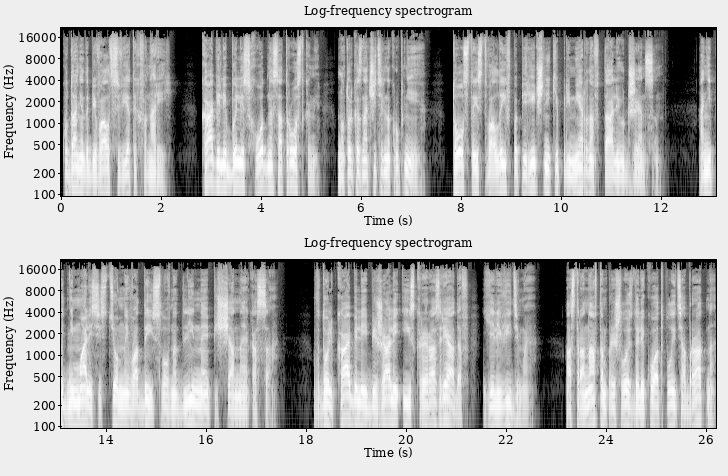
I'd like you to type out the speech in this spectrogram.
куда не добивал свет их фонарей. Кабели были сходны с отростками, но только значительно крупнее. Толстые стволы в поперечнике примерно в талию Дженсен. Они поднимались из темной воды, словно длинная песчаная коса. Вдоль кабелей бежали искры разрядов, еле видимые. Астронавтам пришлось далеко отплыть обратно,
